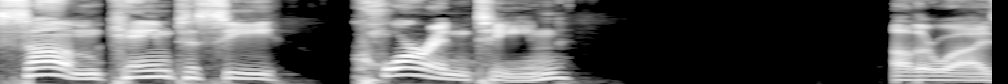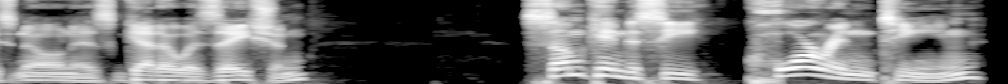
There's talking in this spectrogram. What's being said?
Some came to see quarantine, otherwise known as ghettoization. Some came to see quarantine,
